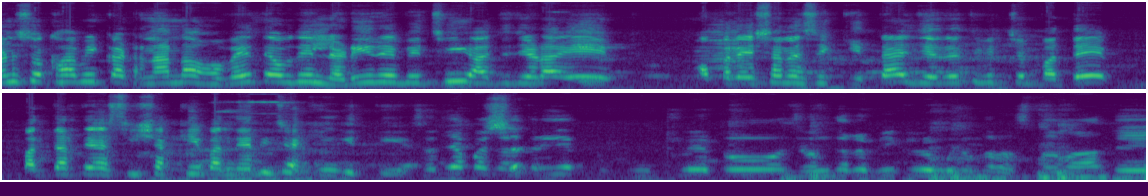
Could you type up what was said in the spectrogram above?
ਅਣਸੁਖਾਵੀ ਘਟਨਾ ਨਾ ਹੋਵੇ ਤੇ ਉਹਦੀ ਲੜੀ ਦੇ ਵਿੱਚ ਹੀ ਅੱਜ ਜਿਹੜਾ ਇਹ ਆਪਰੇਸ਼ਨ ਅਸੀਂ ਕੀਤਾ ਹੈ ਜਿਹਦੇ ਦੇ ਵਿੱਚ ਵੱਡੇ ਪੱਧਰ ਤੇ ਅਸੀਂ ਸ਼ੱਕੀ ਬੰਦੇ ਦੀ ਚੈਕਿੰਗ ਕੀਤੀ ਹੈ। ਸਰ ਜੇ ਆਪਾਂ ਗੱਲ ਕਰੀਏ ਕਪੂਰਥਲੇ ਤੋਂ ਜਲੰਧਰ 20 ਕਿਲੋਮੀਟਰ ਦਾ ਰਸਤਾ ਵਾ ਤੇ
